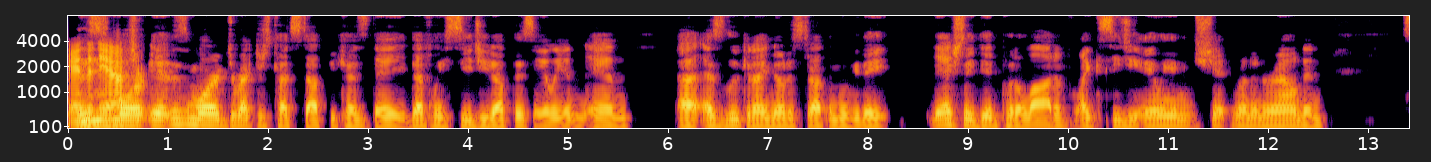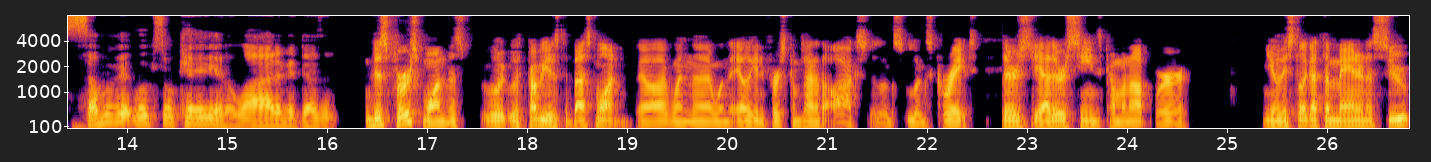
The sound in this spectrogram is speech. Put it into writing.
And this then yeah, more, yeah, this is more director's cut stuff because they definitely CG'd up this alien. And uh, as Luke and I noticed throughout the movie, they they actually did put a lot of like CG alien shit running around, and some of it looks okay, and a lot of it doesn't. This first one, this probably is the best one. Uh, when the when the alien first comes out of the ox, it looks looks great. There's yeah, there's scenes coming up where you know, they still got the man in a suit,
